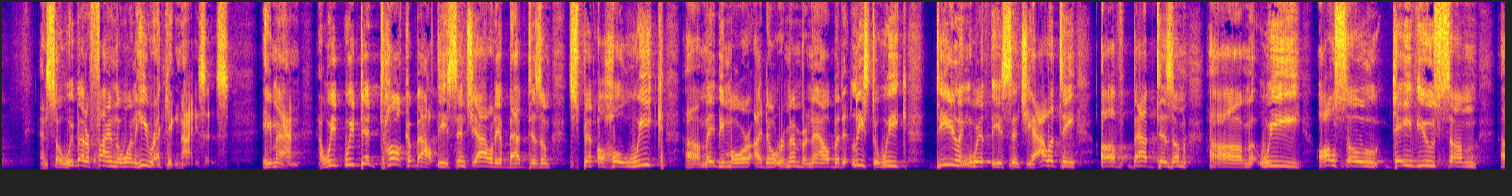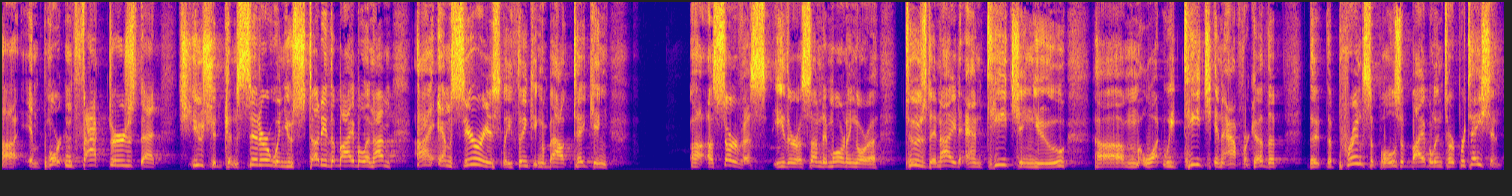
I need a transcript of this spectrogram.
And so we better find the one he recognizes. Amen. Now, we, we did talk about the essentiality of baptism, spent a whole week, uh, maybe more, I don't remember now, but at least a week dealing with the essentiality of baptism. Um, we also gave you some uh, important factors that you should consider when you study the Bible. And I'm, I am seriously thinking about taking uh, a service, either a Sunday morning or a Tuesday night, and teaching you um, what we teach in Africa, the, the, the principles of Bible interpretation.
